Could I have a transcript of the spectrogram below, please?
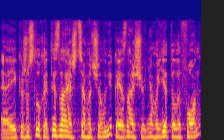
е, і кажу: слухай, ти знаєш цього чоловіка, я знаю, що в нього є телефон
